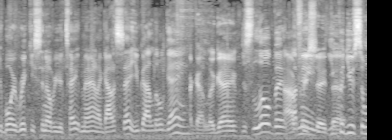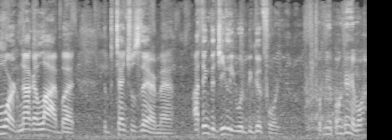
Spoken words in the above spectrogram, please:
Your boy Ricky sent over your tape, man. I gotta say, you got a little game. I got a little game. Just a little bit. I mean, appreciate you that. could use some work, not gonna lie, but the potential's there, man. I think the G League would be good for you. Put me up on game. Why,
